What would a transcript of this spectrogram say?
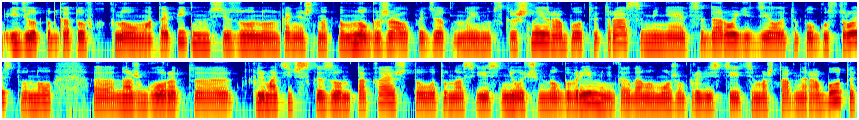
Идет подготовка к новому отопительному сезону. Конечно, много жалоб идет на, и на вскрышные работы, трассы меняются, дороги делают, и благоустройство. Но э, наш город, э, климатическая зона такая, что вот у нас есть не очень много времени времени, когда мы можем провести эти масштабные работы,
